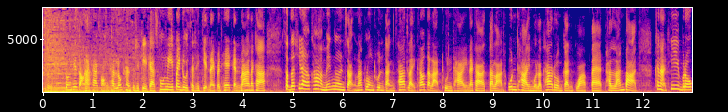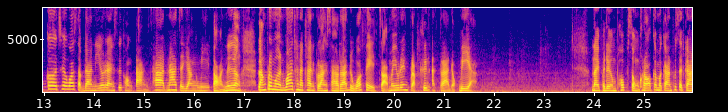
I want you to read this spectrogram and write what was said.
เข้าสู่ช่วงที่2นะคะของทันโลกทันเศรษฐกิจการช่วงนี้ไปดูเศรษฐกิจในประเทศกันบ้างนะคะ สัปดาห์ที่แล้วค่ะเม็ดเงินจากนักลงทุนต่างชาติไหลเข้าตลาดทุนไทยนะคะ ตลาดหุ้นไทยมูลค่ารวมกันกว่า 8,000 ล้านบาท ขณะที่โบรกเกอร์เชื่อว่าสัปดาห์นี้แรงซื้อของต่างชาติน่าจะยังมีต่อเนื่อง หลังประเมินว่าธนาคารกลางสหรัฐ หรือว่าเฟดจะไม่เร่งปรับขึ้นอัตราดอกเบี้ย นายพเดิมพบสงเคราะห์กรรมการผู้จัดการ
